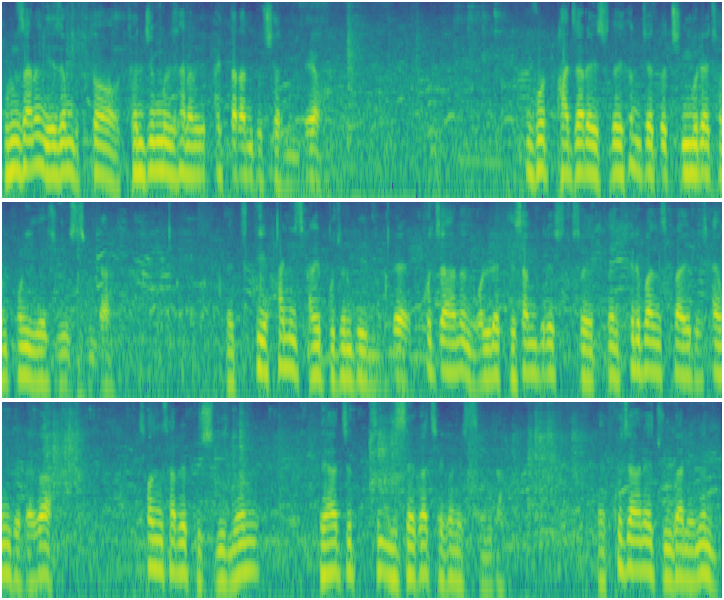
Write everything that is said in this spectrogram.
부르사는 예전부터 견직물 산업이 발달한 도시였는데요. 이곳 바자르에서도 현재도 직물의 전통이 이어지고 있습니다. 네, 특히 한이 잘 보존되어 있는데 코자안은 원래 대상들의 숙소였던 헤르반 사라이로 사용되다가 1492년 베아즈트 2세가 재건했습니다. 네, 코자안의 중간에는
